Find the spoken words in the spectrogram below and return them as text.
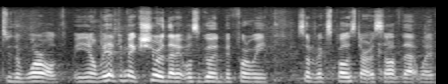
to the world. You know, we had to make sure that it was good before we sort of exposed ourselves that way.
